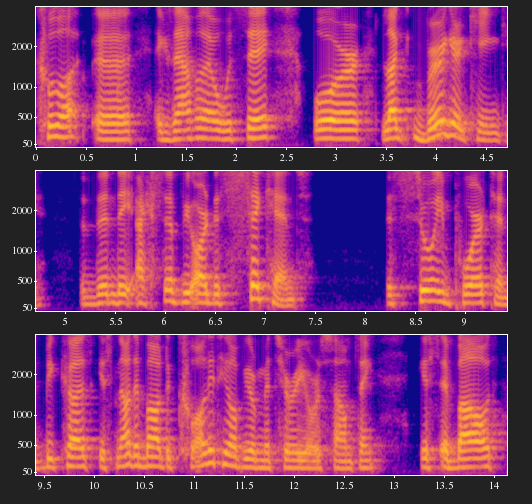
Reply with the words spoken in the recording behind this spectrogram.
cool uh, example, I would say, or like Burger King, then they accept we are the second. It's so important because it's not about the quality of your material or something, it's about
